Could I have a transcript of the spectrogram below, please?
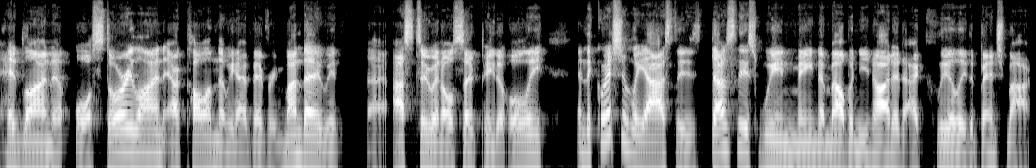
headline or storyline, our column that we have every Monday with uh, us two and also Peter Hawley. And the question we asked is Does this win mean that Melbourne United are clearly the benchmark?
